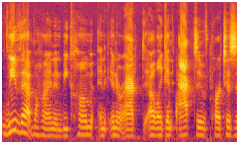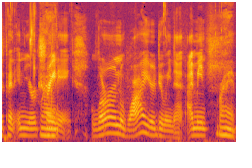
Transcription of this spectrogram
leave that behind and become an interact uh, like an active participant in your training right. learn why you're doing that i mean right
